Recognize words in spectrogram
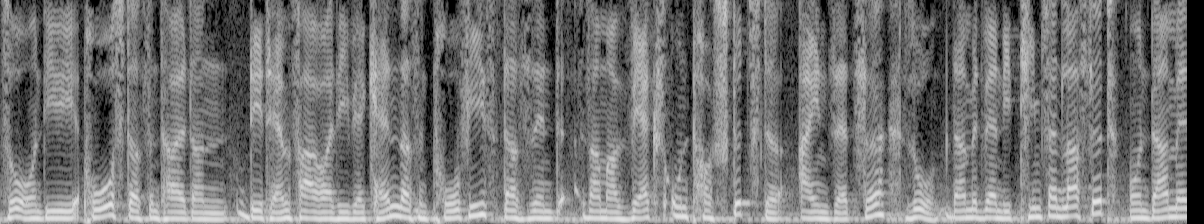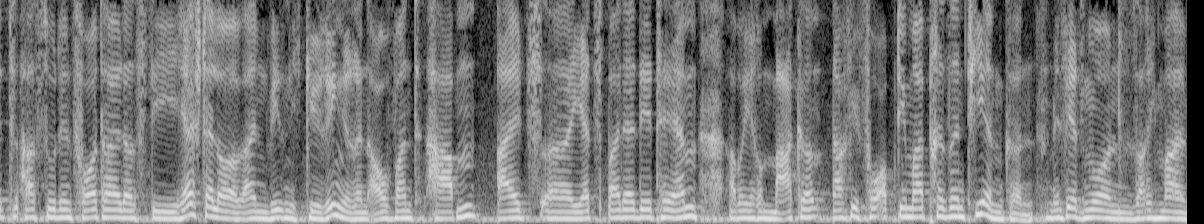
So, und die Pros, das sind halt dann DTM-Fahrer, die wir kennen, das sind Profis, das sind, sagen wir mal, werksunterstützte Einsätze. So, damit werden die Teams entlastet und damit hast du den Vorteil, dass die Hersteller einen wesentlich geringeren Aufwand haben als äh, jetzt bei der DTM, aber ihre Marke nach wie vor optimal präsentieren können. Das ist jetzt nur, sag ich mal,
